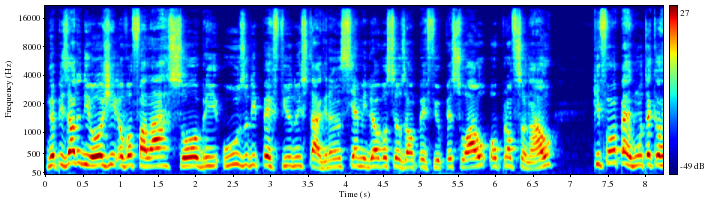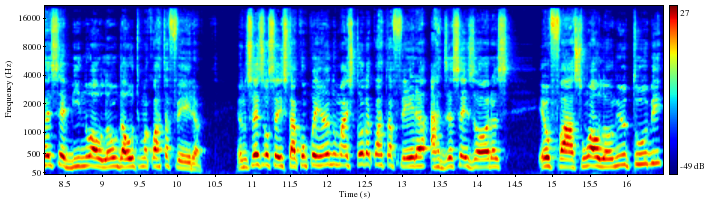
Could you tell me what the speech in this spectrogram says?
No episódio de hoje eu vou falar sobre uso de perfil no Instagram, se é melhor você usar um perfil pessoal ou profissional, que foi uma pergunta que eu recebi no aulão da última quarta-feira. Eu não sei se você está acompanhando, mas toda quarta-feira, às 16 horas, eu faço um aulão no YouTube,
